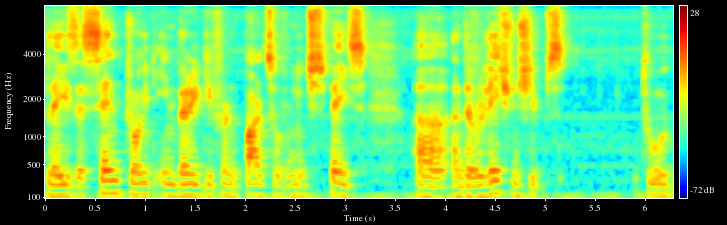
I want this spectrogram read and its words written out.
place the centroid in very different parts of niche space uh, and the relationships to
